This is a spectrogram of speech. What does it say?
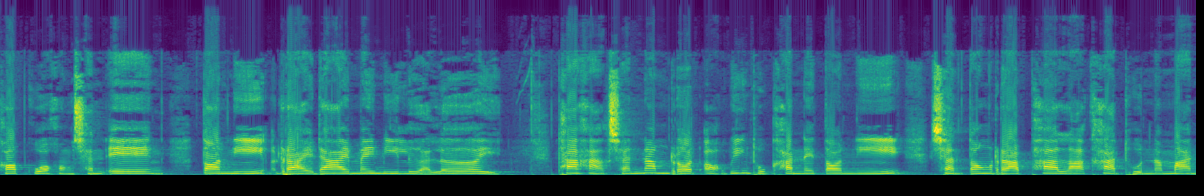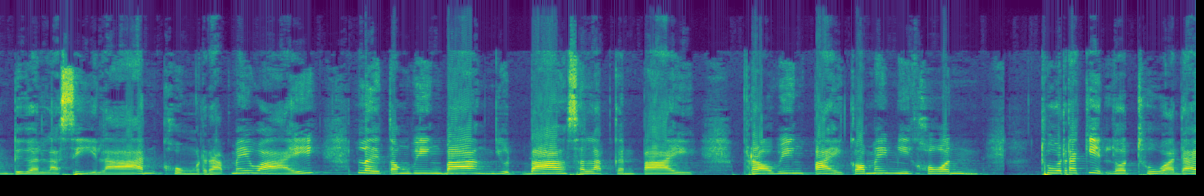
ครอบครัวของฉันเอง ตอนนี้รายได้ไม่มีเหลือเลย ถ้าหากฉันนำรถออกวิ่งทุกคันในตอนนี้ ฉันต้องรับภาระขาดทุนน้ำมันเดือนละ 4 ล้าน คงรับไม่ไหว เลยต้องวิ่งบ้าง หยุดบ้างสลับกันไป เพราะวิ่งไปก็ไม่มีคน ธุรกิจรถทัวร์ได้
